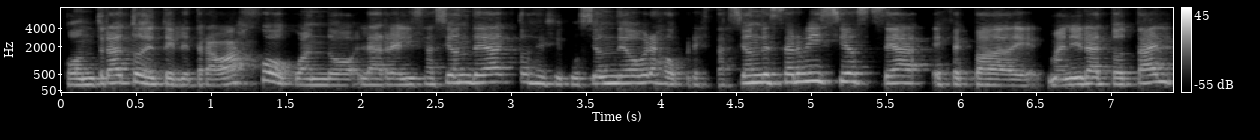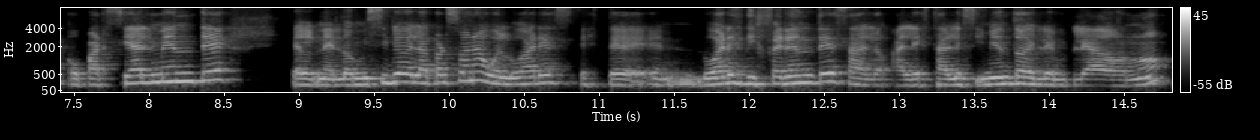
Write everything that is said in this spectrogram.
contrato de teletrabajo cuando la realización de actos de ejecución de obras o prestación de servicios sea efectuada de manera total o parcialmente en el domicilio de la persona o en lugares, este, en lugares diferentes al, establecimiento del empleador, ¿no?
